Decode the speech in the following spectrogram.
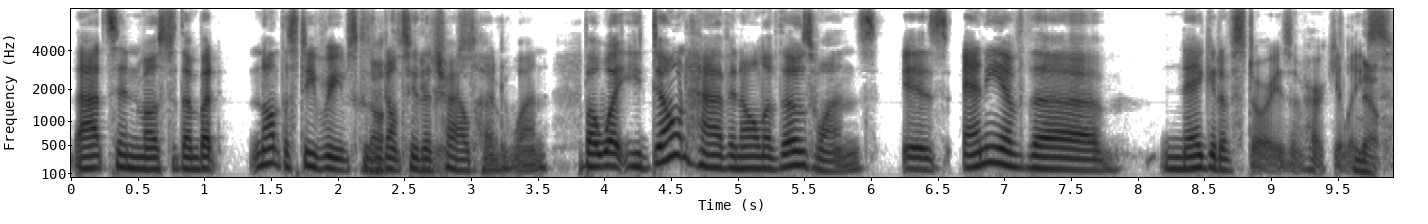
That's in most of them, but not the Steve Reeves because we don't see the Reeves, childhood no. one. But what you don't have in all of those ones is any of the negative stories of Hercules.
